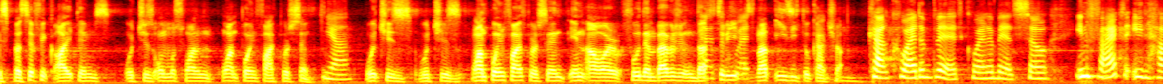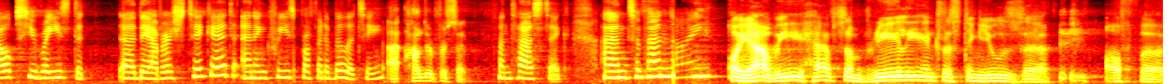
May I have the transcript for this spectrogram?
specific items, which is almost one 1.5 percent. Yeah. Which is which is 1.5 percent in our food and beverage industry. It's not easy to catch up. Quite a bit, quite a bit. So, in fact, it helps you raise the uh, the average ticket and increase profitability. Hundred percent. Fantastic. And to Tapandai, Oh, yeah, we have some really interesting use uh, of uh,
